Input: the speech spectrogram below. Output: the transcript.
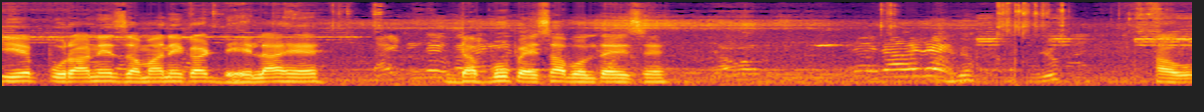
ये पुराने ज़माने का ढेला है डब्बू पैसा बोलते हैं इसे। हाँ वो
